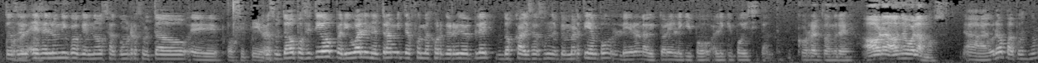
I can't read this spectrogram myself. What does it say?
Entonces Correcto. es el único que no sacó un resultado eh, Positivo. resultado positivo, pero igual en el trámite fue mejor que River Plate, dos cabezazos en el primer tiempo, le dieron la victoria al equipo al equipo visitante. Correcto, André. Ahora, ¿a dónde volamos? A Europa, pues, ¿no?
